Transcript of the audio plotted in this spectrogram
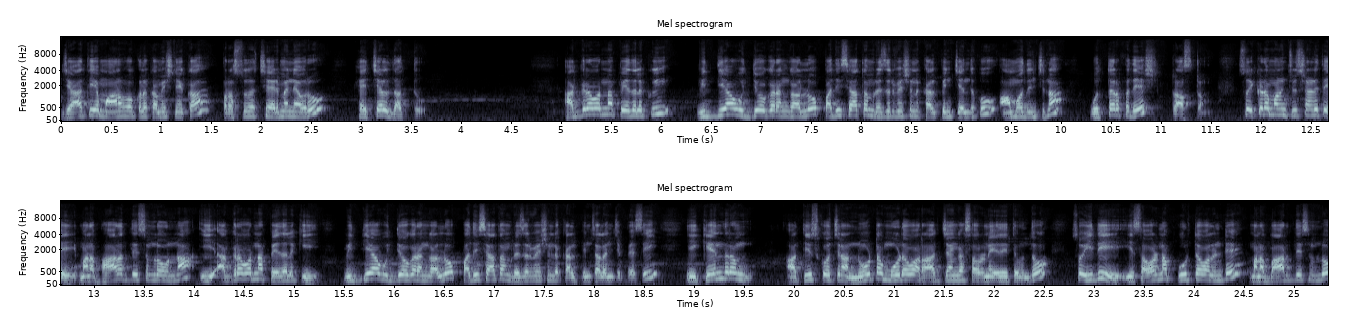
జాతీయ మానవ హక్కుల కమిషన్ యొక్క ప్రస్తుత చైర్మన్ ఎవరు? హెచ్ఎల్ దత్తు. అగ్రవర్ణ పేదలకు విద్యా ఉద్యోగ రంగాల్లో పది శాతం రిజర్వేషన్ కల్పించేందుకు ఆమోదించిన ఉత్తరప్రదేశ్ రాష్ట్రం. సో ఇక్కడ మనం చూసినట్లయితే మన భారతదేశంలో ఉన్న ఈ అగ్రవర్ణ పేదలకి విద్యా ఉద్యోగ రంగాల్లో పది శాతం రిజర్వేషన్లు కల్పించాలని చెప్పేసి ఈ కేంద్రం తీసుకొచ్చిన నూట మూడవ రాజ్యాంగ సవరణ ఏదైతే ఉందో సో ఇది ఈ సవరణ పూర్తవ్వాలంటే మన భారతదేశంలో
